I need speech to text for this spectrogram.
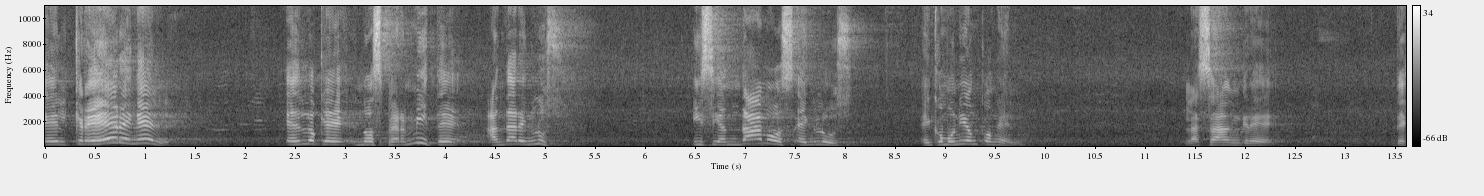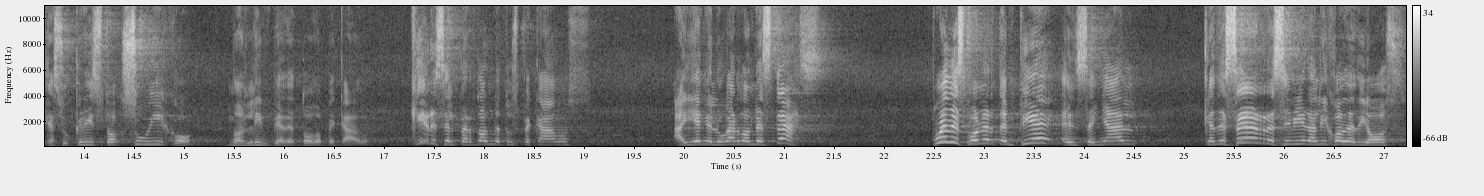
el creer en Él es lo que nos permite andar en luz. Y si andamos en luz, en comunión con Él, la sangre de Jesucristo, su Hijo, nos limpia de todo pecado. ¿Quieres el perdón de tus pecados? Ahí en el lugar donde estás. Puedes ponerte en pie en señal que deseas recibir al Hijo de Dios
